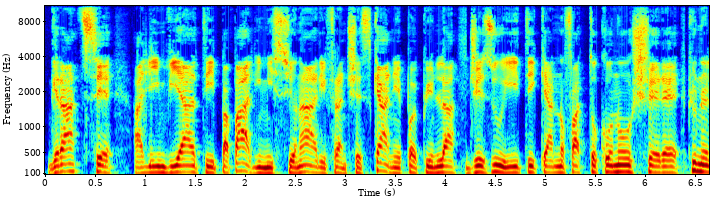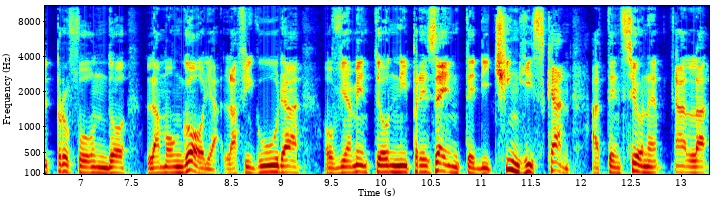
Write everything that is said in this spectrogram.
grazie agli inviati papali, missionari francescani e poi più in là gesuiti che hanno fatto conoscere più nel profondo la Mongolia, la figura ovviamente onnipresente di Chinggis Khan, attenzione alla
